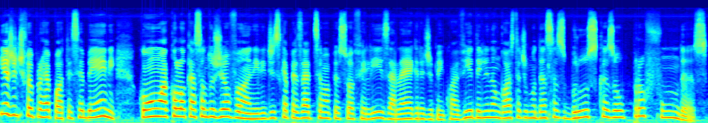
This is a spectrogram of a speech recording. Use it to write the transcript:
E a gente foi pro repórter CBN com a colocação do Giovanni. Ele disse que apesar de ser uma pessoa feliz, alegre, de bem com a vida, ele não gosta de mudanças bruscas ou profundas.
